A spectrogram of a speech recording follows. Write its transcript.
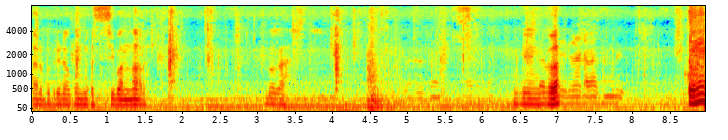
तारपत्री टाकून रस्सी बांधणार. बघा. कोण?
